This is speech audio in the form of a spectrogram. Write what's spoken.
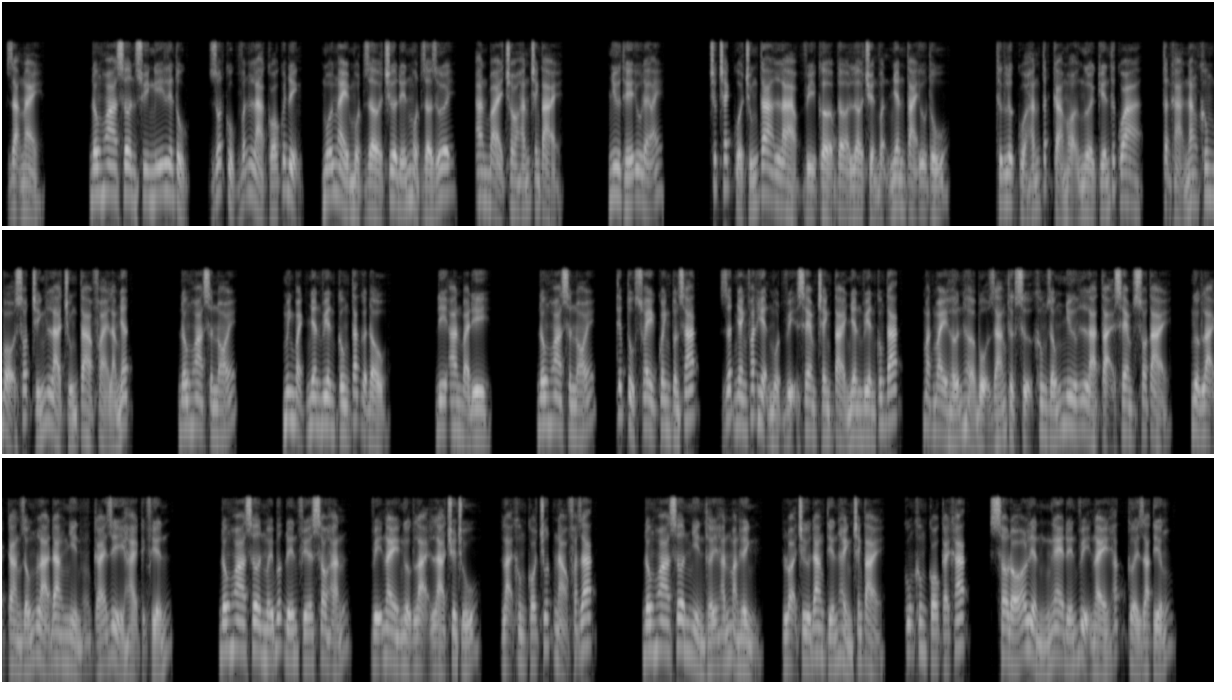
Dạng này, Đông Hoa Sơn suy nghĩ liên tục, rốt cục vẫn là có quyết định, mỗi ngày một giờ chưa đến một giờ rưỡi, an bài cho hắn tranh tài. Như thế ưu đãi. Chức trách của chúng ta là vì cờ tờ lờ chuyển vận nhân tài ưu tú. Thực lực của hắn tất cả mọi người kiến thức qua, tận khả năng không bỏ sót chính là chúng ta phải làm nhất. Đông Hoa Sơn nói. Minh Bạch nhân viên công tác gật đầu. Đi an bài đi. Đông Hoa Sơn nói, tiếp tục xoay quanh tuần sát, rất nhanh phát hiện một vị xem tranh tài nhân viên công tác, mặt mày hớn hở bộ dáng thực sự không giống như là tại xem so tài, ngược lại càng giống là đang nhìn cái gì hài kịch phiến. Đông Hoa Sơn mới bước đến phía sau hắn, vị này ngược lại là chuyên chú, lại không có chút nào phát giác. Đông Hoa Sơn nhìn thấy hắn màn hình, loại trừ đang tiến hành tranh tài, cũng không có cái khác, sau đó liền nghe đến vị này hắc cười ra tiếng.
